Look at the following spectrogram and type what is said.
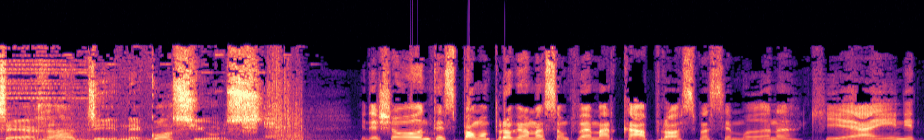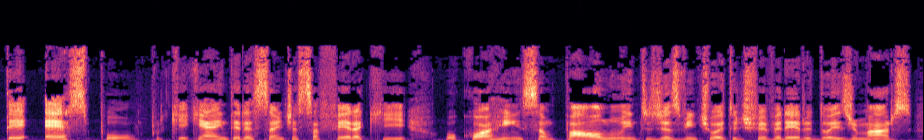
Serra de Negócios. E deixa eu antecipar uma programação que vai marcar a próxima semana, que é a NT Expo. Por que, que é interessante essa feira que ocorre em São Paulo entre os dias 28 de fevereiro e 2 de março?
